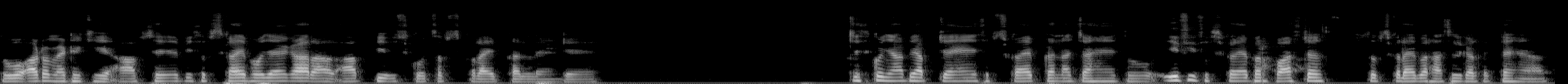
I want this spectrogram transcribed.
تو وہ آٹومیٹک ہی آپ سے بھی سبسکرائب ہو جائے گا اور آپ بھی اس کو سبسکرائب کر لیں گے۔ جس کو یہاں پہ آپ چاہیں سبسکرائب کرنا چاہیں تو ایزی سبسکرائبر، فاسٹر سبسکرائبر حاصل کر سکتے ہیں آپ۔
